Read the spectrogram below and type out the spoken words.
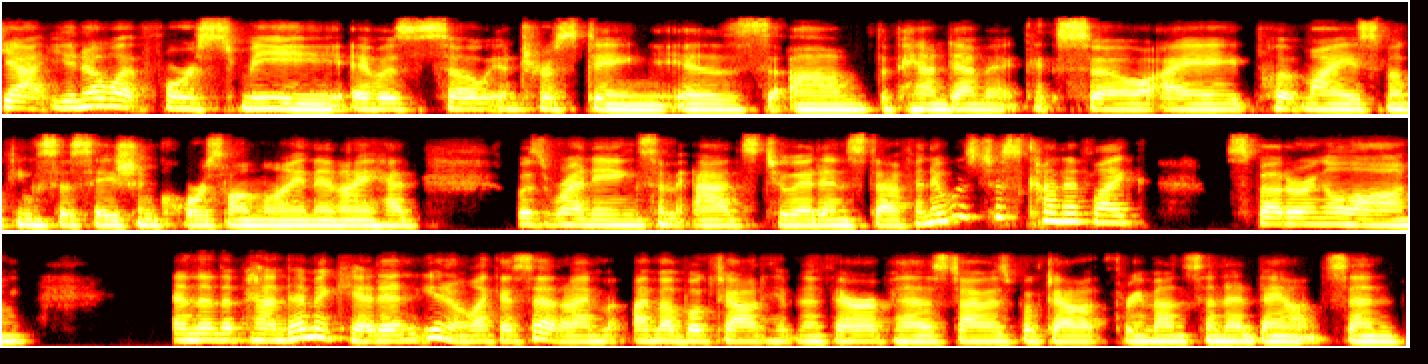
yeah, you know what forced me? It was so interesting is um, the pandemic. So I put my smoking cessation course online, and I had was running some ads to it and stuff, and it was just kind of like sputtering along. And then the pandemic hit, and you know, like I said, I'm I'm a booked out hypnotherapist. I was booked out three months in advance, and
